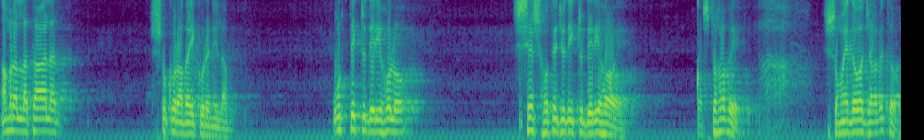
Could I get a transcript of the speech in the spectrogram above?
আমরা আল্লাহ তালার শুকর আদায় করে নিলাম। উঠতে একটু দেরি হলো, শেষ হতে যদি একটু দেরি হয়, কষ্ট হবে? সময় দেওয়া যাবে তো?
